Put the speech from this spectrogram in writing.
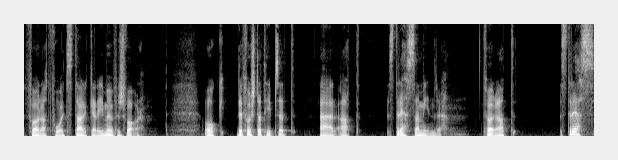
för att få ett starkare immunförsvar. Och det första tipset är att stressa mindre. För att Stress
